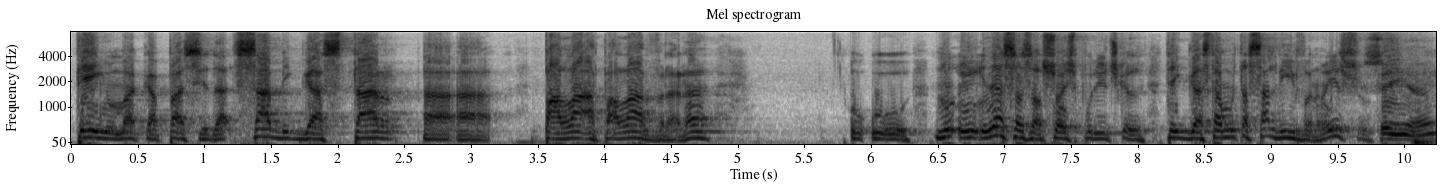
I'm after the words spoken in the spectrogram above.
tem uma capacidade, sabe gastar a, a, a palavra, né? O, o, nessas ações políticas tem que gastar muita saliva, não é isso? Sim, é.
